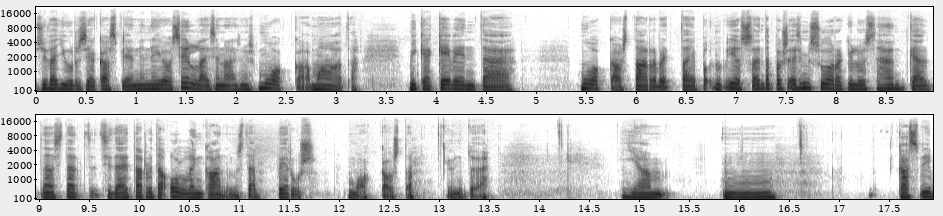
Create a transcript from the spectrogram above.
syväjuurisia kasveja, niin ne ei ole sellaisena esimerkiksi muokkaa maata, mikä keventää muokkaustarvetta. Ja jossain tapauksessa esimerkiksi suorakylyssähän käytetään sitä, sitä ei tarvita ollenkaan tämmöistä perusmuokkausta, kyntöä. Ja mm, kasvi,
